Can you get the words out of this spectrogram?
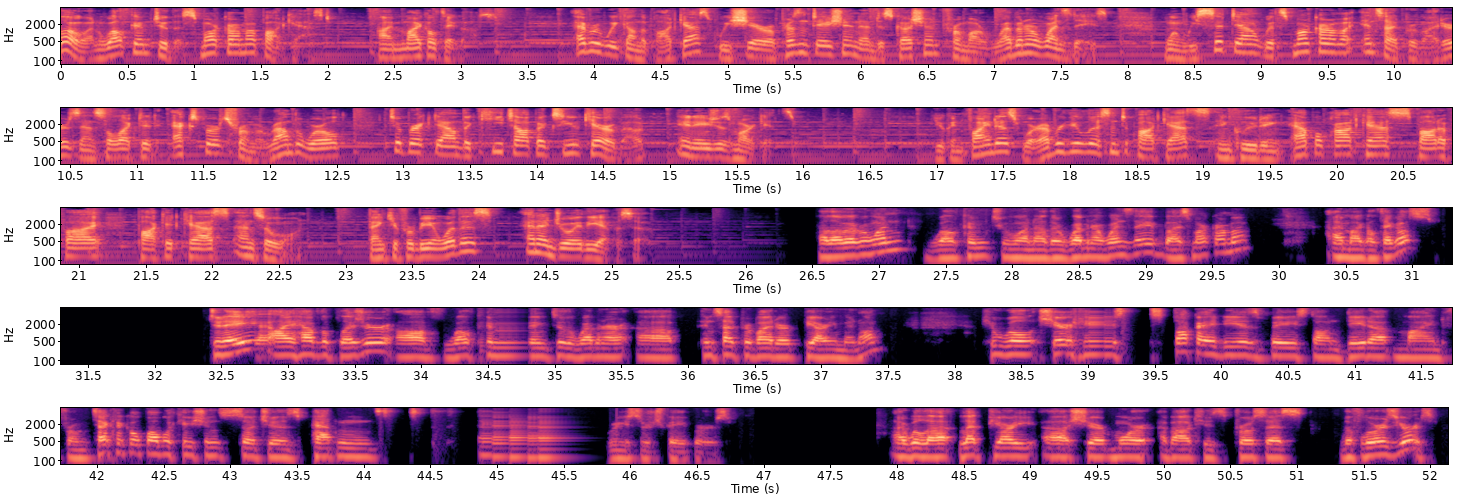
Hello, and welcome to the Smart Karma Podcast. I'm Michael Tegos. Every week on the podcast, we share a presentation and discussion from our Webinar Wednesdays, when we sit down with Smart Karma insight providers and selected experts from around the world to break down the key topics you care about in Asia's markets. You can find us wherever you listen to podcasts, including Apple Podcasts, Spotify, Pocket Casts, and so on. Thank you for being with us, and enjoy the episode. Hello, everyone. Welcome to another Webinar Wednesday by Smart Karma. I'm Michael Tegos. Today, I have the pleasure of welcoming to the webinar uh, insight provider Pyari Menon, who will share his stock ideas based on data mined from technical publications such as patents and research papers. I will uh, let PRE uh, share more about his process. The floor is yours.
